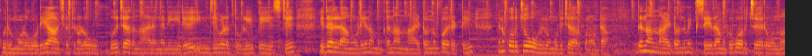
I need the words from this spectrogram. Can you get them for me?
കുരുമുളക് പൊടി ആവശ്യത്തിനുള്ള ഉപ്പ് ചെറുനാരങ്ങ നീര് ഇഞ്ചി വെളുത്തുള്ളി പേസ്റ്റ് ഇതെല്ലാം കൂടി നമുക്ക് നന്നായിട്ടൊന്ന് പുരട്ടി പിന്നെ കുറച്ച് ഓയിലും കൂടി ചേർക്കണം കേട്ടോ. ഇത് നന്നായിട്ടൊന്ന് മിക്സ് ചെയ്ത് നമുക്ക് കുറച്ച് നേരം ഒന്ന്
